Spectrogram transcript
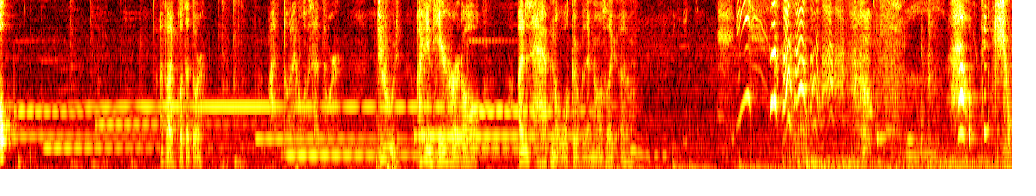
Oh! I thought I closed that door. I thought I closed that door. Dude, I didn't hear her at all. I just happened to look over there and I was like, oh. How did you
